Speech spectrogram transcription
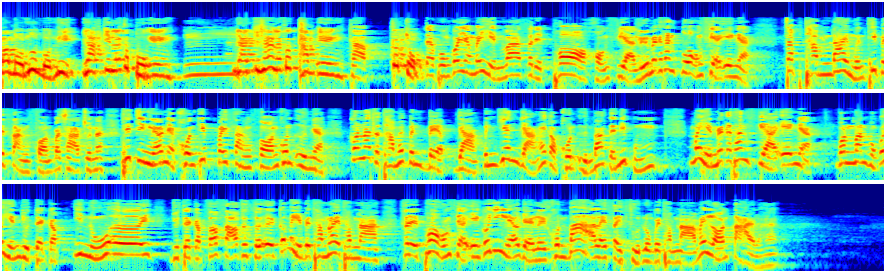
มาบ่นนู่นบ่นนี่ อยากกินแล้วก็ปลูกเองอืมอยากจะใช้แล้วก็ทำเองครับ ก็จบแต่ผมก็ยังไม่เห็นว่าเสด็จพ่อของเสียหรือแม้กระทั่งตัวของเสียเองเนี่ย จะทำได้เหมือนที่ไปสั่งสอนประชาชนนะ ที่จริงแล้วเนี่ยคนที่ไปสั่งสอนคนอื่นเนี่ย ก็น่าจะทำให้เป็นแบบอย่างเป็นเยี่ยงอย่างให้กับคนอื่นบ้าง แต่นี่ผมไม่เห็นแม้กระทั่งเสียเองเนี่ย วันๆผมก็เห็นอยู่แต่กับอีหนูเอ่ยอยู่แต่กับสาวๆสวยๆเอ่ยก็ไม่เห็นไปทำไร่ทำนา เสด็จพ่อของเสียเองก็ยิ่งแล้วใหญ่เลย คนบ้าอะไรใส่สูตรลงไปทำนาไม่ร้อนตายเหรอฮะ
